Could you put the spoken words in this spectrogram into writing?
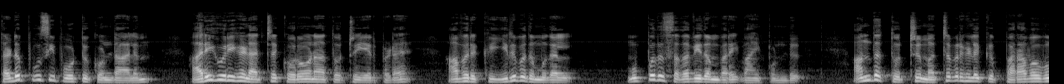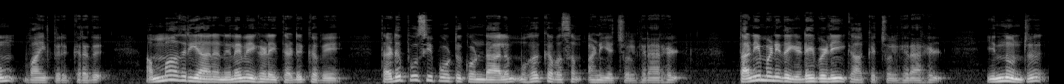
தடுப்பூசி போட்டுக்கொண்டாலும் அறிகுறிகள் அற்ற கொரோனா தொற்று ஏற்பட அவருக்கு இருபது முதல் முப்பது சதவீதம் வரை வாய்ப்புண்டு. அந்த தொற்று மற்றவர்களுக்கு பரவவும் வாய்ப்பிருக்கிறது. அம்மாதிரியான நிலைமைகளை தடுக்கவே தடுப்பூசி போட்டுக் கொண்டாலும் முகக்கவசம் அணியச் சொல்கிறார்கள். தனிமனித இடைவெளி காக்கச் சொல்கிறார்கள். இன்னொன்று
